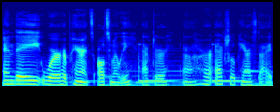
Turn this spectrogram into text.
And they were her parents ultimately after uh, her actual parents died.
